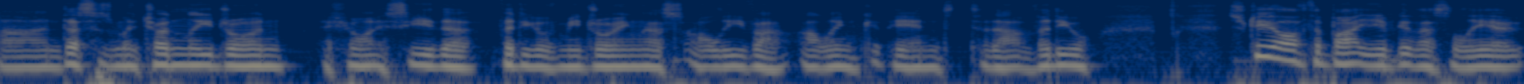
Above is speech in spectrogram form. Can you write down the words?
and this is my Chun-Li drawing. If you want to see the video of me drawing this, I'll leave a, a link at the end to that video. Straight off the bat you've got this layout.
